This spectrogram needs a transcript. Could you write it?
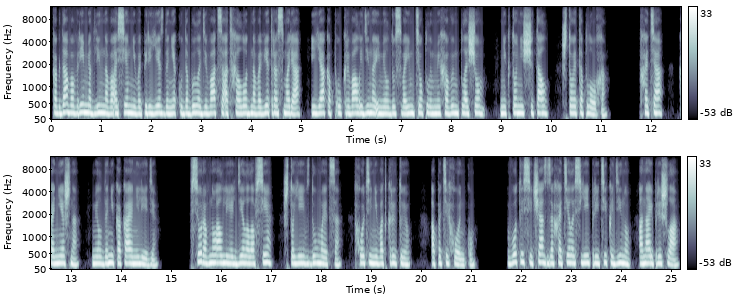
Когда во время длинного осеннего переезда некуда было деваться от холодного ветра с моря, и Якоб укрывал Эдина и Милду своим теплым меховым плащом, никто не считал, что это плохо. Хотя, конечно, Милда никакая не леди. Все равно Аллиэль делала все, что ей вздумается, хоть и не в открытую, а потихоньку. Вот и сейчас захотелось ей прийти к Эдину, она и пришла.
